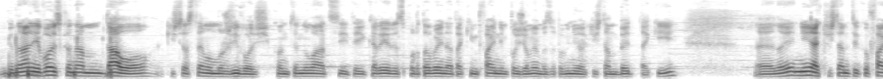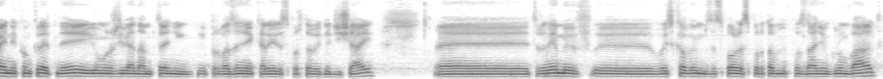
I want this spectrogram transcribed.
Generalnie wojsko nam dało jakiś czas temu możliwość kontynuacji tej kariery sportowej na takim fajnym poziomie, bo zapewniło jakiś tam byt taki. E, No nie jakiś tam tylko fajny, konkretny i umożliwia nam trening i prowadzenie kariery sportowej do dzisiaj. E, Trenujemy w y, wojskowym zespole sportowym w Poznaniu Grunwald,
